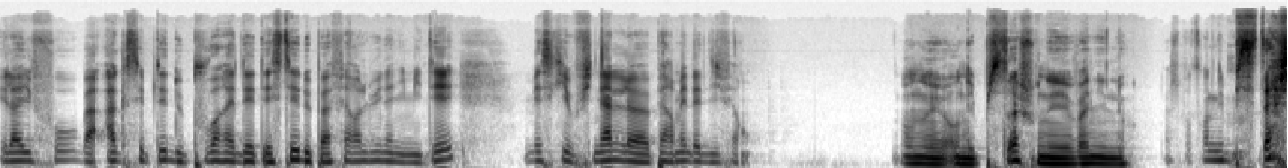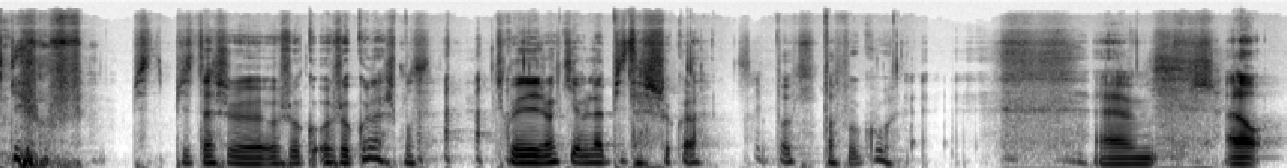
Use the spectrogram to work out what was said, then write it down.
Et là, il faut bah, accepter de pouvoir être détesté, de ne pas faire l'unanimité, mais ce qui au final euh, permet d'être différent. On est, on est pistache ou on est vanille, nous? Je pense qu'on est pistache de ouf. Pistache euh, au, chocolat, je pense. tu connais des gens qui aiment la pistache au chocolat? Pas, pas beaucoup. alors,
